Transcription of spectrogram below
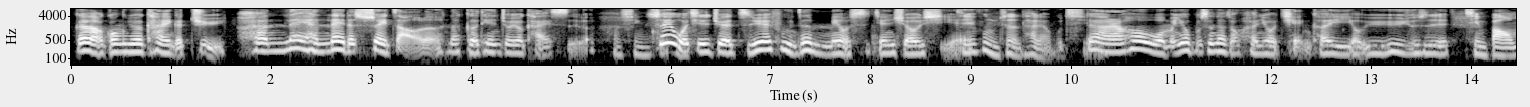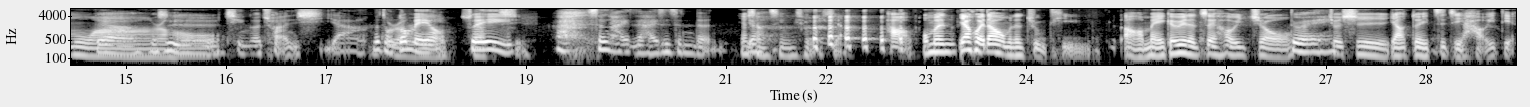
跟老公就看一个剧，很累很累的睡着了，那隔天就又开始了，好辛苦。所以我其实觉得职业妇女真的没有时间休息，职业妇女真的太了不起。对啊，然后我们又不是那种很有钱可以有余裕，就是请保姆啊，或是请个喘息啊，那种都没有，所以。唉，生孩子还是真的要想清楚一下。好，我们要回到我们的主题啊，每个月的最后一周，对，就是要对自己好一点。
